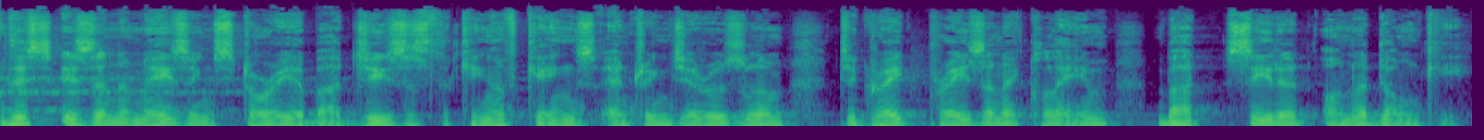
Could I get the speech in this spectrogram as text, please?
This is an amazing story about Jesus, the King of Kings, entering Jerusalem to great praise and acclaim, but seated on a donkey.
